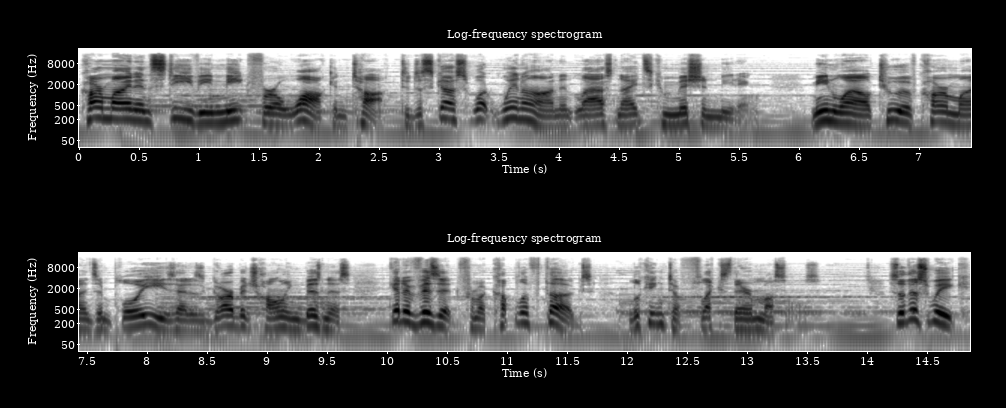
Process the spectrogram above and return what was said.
Carmine and Stevie meet for a walk and talk to discuss what went on at last night's commission meeting. Meanwhile, two of Carmine's employees at his garbage hauling business get a visit from a couple of thugs looking to flex their muscles. So this week,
